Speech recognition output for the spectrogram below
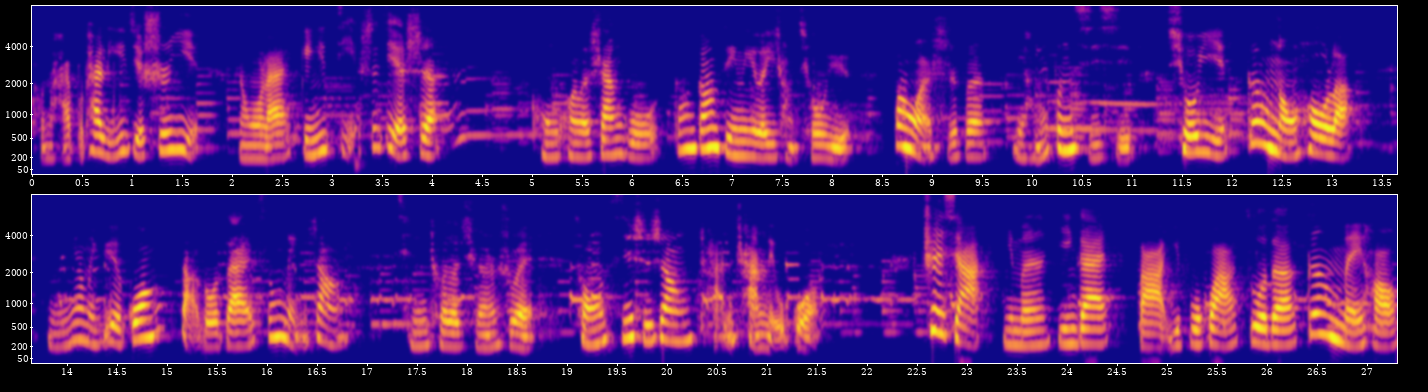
可能还不太理解诗意，让我来给你解释解释。空旷的山谷刚刚经历了一场秋雨，傍晚时分，凉风习习，秋意更浓厚了。明亮的月光洒落在松林上，清澈的泉水从溪石上潺潺流过。这下你们应该把一幅画做得更美好、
